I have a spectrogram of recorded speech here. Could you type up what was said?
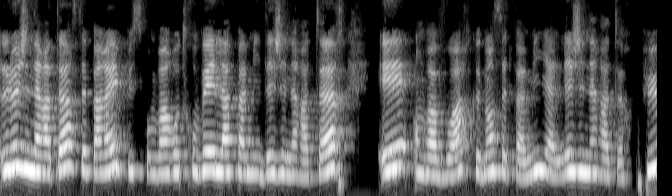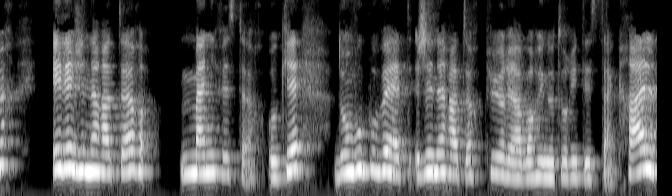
le générateur, c'est pareil puisqu'on va retrouver la famille des générateurs et on va voir que dans cette famille, il y a les générateurs purs et les générateurs manifesteurs, ok? Donc vous pouvez être générateur pur et avoir une autorité sacrale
